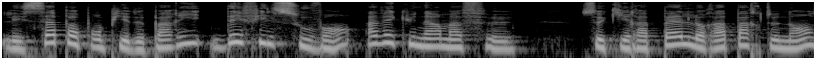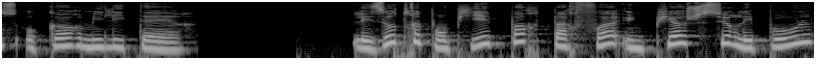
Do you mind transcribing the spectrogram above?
Les sapeurs-pompiers de Paris défilent souvent avec une arme à feu, ce qui rappelle leur appartenance au corps militaire. Les autres pompiers portent parfois une pioche sur l'épaule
